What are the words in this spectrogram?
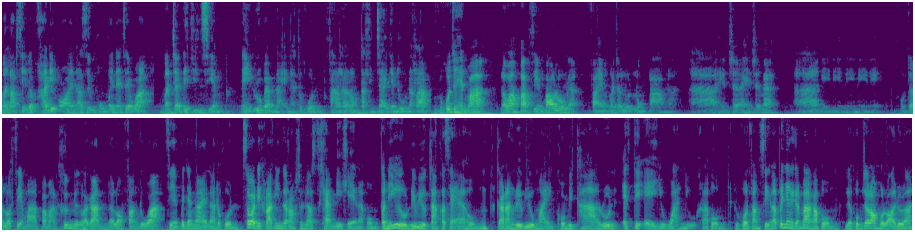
มันรับเสียงแบบคาร์ดิออยนะ ซึ่งผมไม่แน่ใจว่ามันจะได้ยินเสียงในรูปแบบไหนนะ ทุกคนฟังแล้วลองตัดสินใจกันดูนะครับ ทุกคนจะเห็นว่าระหว่างปรับเสียงเบาลงเนี่ย ไฟมันก็จะลดลงตามนะ อ่า เห็นใช่ไหมเห็นใช่ไหมอ่า นี่นี่นี่นี่นี่ ผมจะลดเสียงมาประมาณครึ่งหนึ่งแล้วกัน แล้วลองฟังดูว่าเสียงเป็นยังไงนะทุกคน สวัสดีครับยินดีต้อนรับสู่นักแคม BK นะผม ตอนนี้อยู่รีวิวตามกระแสผมกำลังรีวิวไมค์โคมิค่ารุ่น STA U1 อยู่ครับผม ทุกคนฟังเสียงแล้วเป็นยังไงกันบ้างครับผมเดี๋ยวผมจะลองหัวเราะดูนะ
